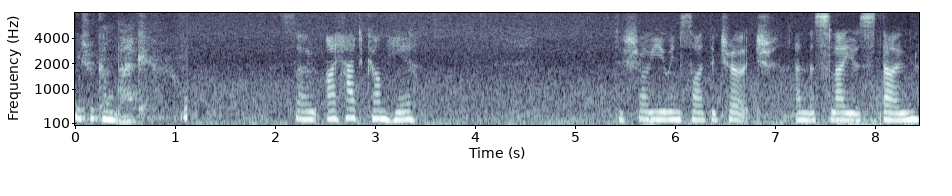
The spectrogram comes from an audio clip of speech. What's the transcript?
We shall come back. So I had come here to show you inside the church and the Slayer's Stone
